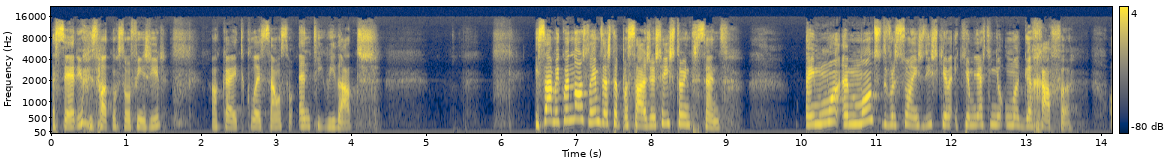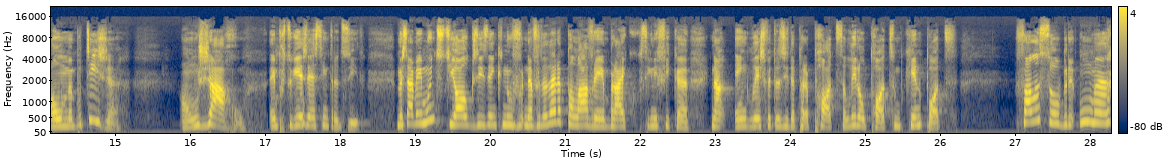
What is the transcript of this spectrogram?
a sério, exato, não estou a fingir. Ok? De coleção, são antiguidades. E sabem, quando nós lemos esta passagem, eu achei isto tão interessante em, em montes de versões diz que a, que a mulher tinha uma garrafa, ou uma botija, ou um jarro. Em português é assim traduzido. Mas sabem, muitos teólogos dizem que no, na verdadeira palavra em hebraico, que significa, em inglês foi traduzida para pot, a little pot, um pequeno pote, fala sobre uma,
